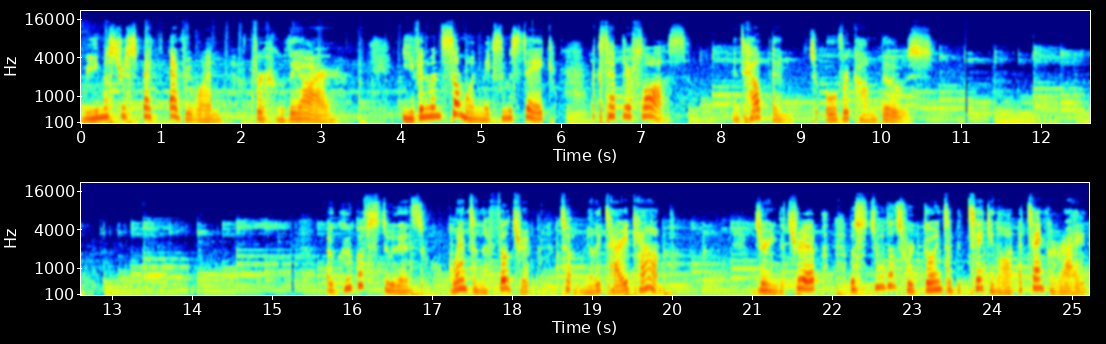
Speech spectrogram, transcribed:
We must respect everyone for who they are. Even when someone makes a mistake, accept their flaws and help them to overcome those. A group of students went on a field trip to a military camp. During the trip, the students were going to be taken on a tanker ride.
